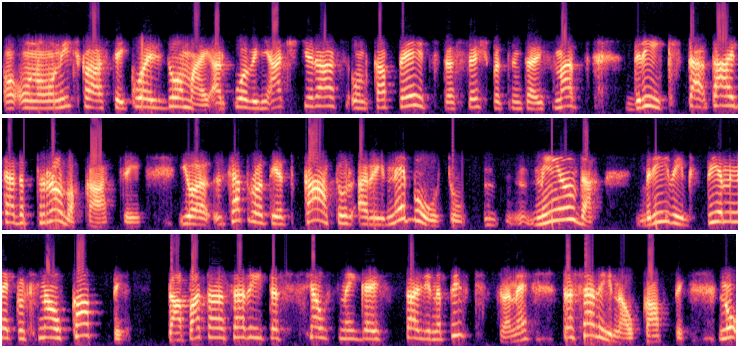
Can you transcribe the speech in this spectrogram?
Un, un izklāstīju, ko es domāju, ar ko viņi atšķirās un kāpēc tas 16. marts drīkst. Tā, tā ir tāda provokācija, jo saprotiet, kā tur arī nebūtu milda brīvības piemineklis nav kapi. Tāpat tās arī tas šausmīgais Staļina pirksts, vai ne? Tas arī nav kapi. Nu,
